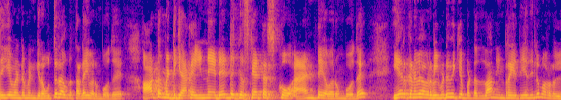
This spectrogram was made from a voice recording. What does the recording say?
செய்ய வேண்டும் என்கிற உத்தரவுக்கு தடை வரும்போது ஆட்டோமேட்டிக்காக இன்னைய டேட்டுக்கு ஸ்டேட்டஸ்கோ ஆன்டே வரும்போது ஏற்கனவே அவர்கள் விடுவிக்கப்பட்டது தான் இன்றைய தேதியிலும் அவர்கள்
